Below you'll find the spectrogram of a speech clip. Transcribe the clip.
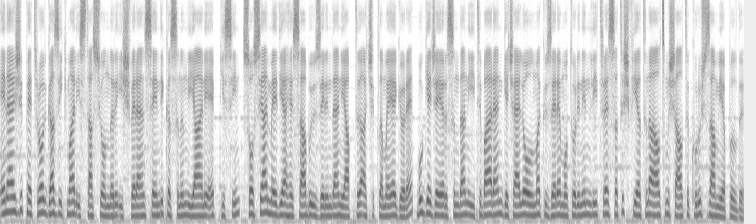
Enerji Petrol Gaz İkmal İstasyonları İşveren Sendikası'nın yani EPGİS'in, sosyal medya hesabı üzerinden yaptığı açıklamaya göre, bu gece yarısından itibaren geçerli olmak üzere motorinin litre satış fiyatına 66 kuruş zam yapıldı.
